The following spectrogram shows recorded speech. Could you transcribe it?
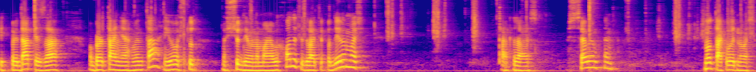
відповідати за обертання гвинта. І ось тут, ось сюди воно має виходити. Давайте подивимось. Так, зараз. Ось це вимкнемо. Ну так, видно, ось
